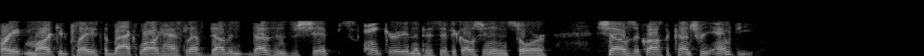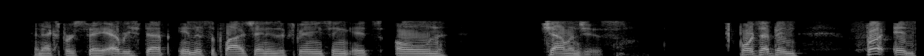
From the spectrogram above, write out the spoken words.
freight marketplace. The backlog has left dozens of ships anchored in the Pacific Ocean and store shelves across the country empty. And experts say every step in the supply chain is experiencing its own challenges. Ports have been front and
